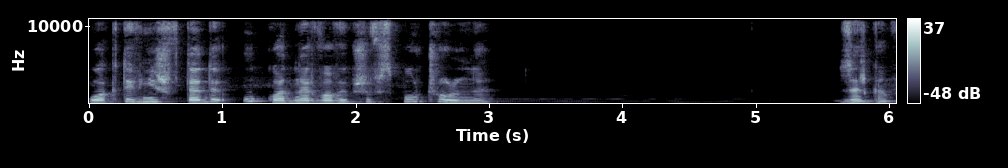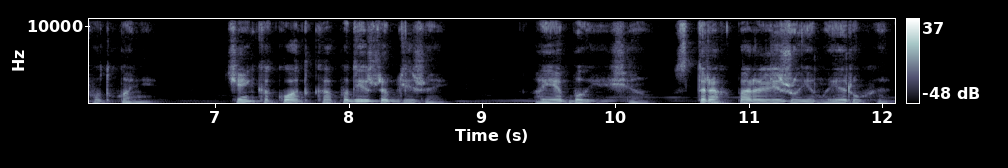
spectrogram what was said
Uaktywnisz wtedy układ nerwowy przywspółczulny. Zerkam w otchłań. Cienka kładka podjeżdża bliżej, a ja boję się. Strach paraliżuje moje ruchy.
